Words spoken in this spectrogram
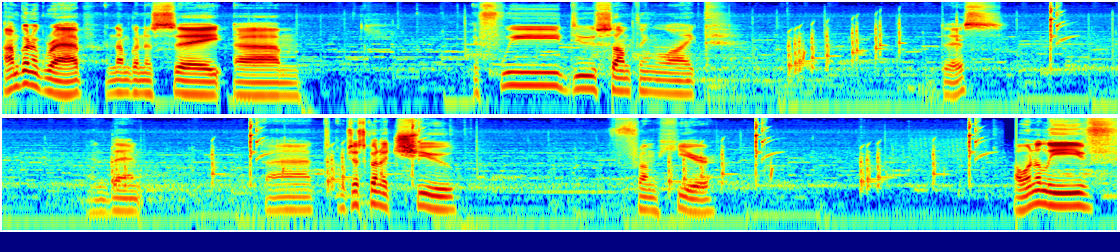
I'm gonna grab and I'm gonna say, um, if we do something like this, and then that, I'm just gonna chew from here. I want to leave.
